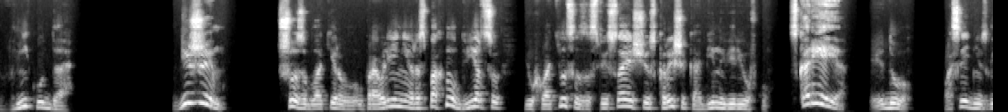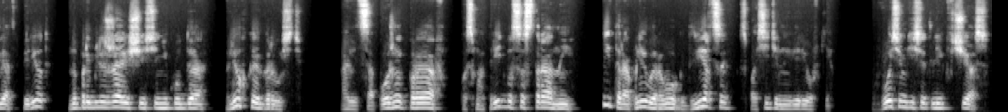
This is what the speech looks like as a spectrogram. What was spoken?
В никуда. «Бежим!» Шо заблокировал управление, распахнул дверцу и ухватился за свисающую с крыши кабины веревку. «Скорее!» «Иду!» Последний взгляд вперед, на приближающийся никуда, легкая грусть. А ведь сапожник прав, посмотреть бы со стороны. И торопливый рывок дверцы спасительной веревки. 80 лиг в час.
